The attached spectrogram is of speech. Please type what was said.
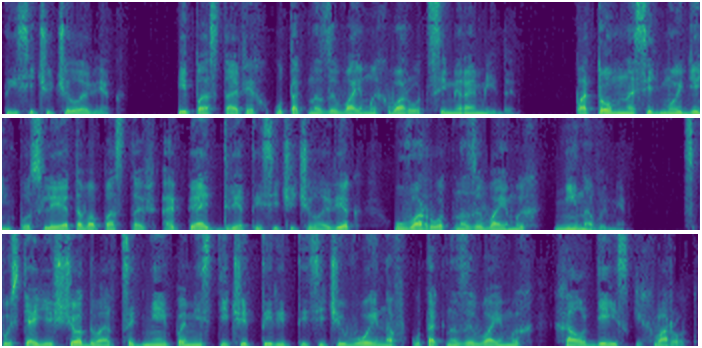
тысячу человек, и поставь их у так называемых ворот Семирамиды. Потом на седьмой день после этого поставь опять две тысячи человек у ворот, называемых Ниновыми. Спустя еще двадцать дней помести четыре тысячи воинов у так называемых халдейских ворот.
